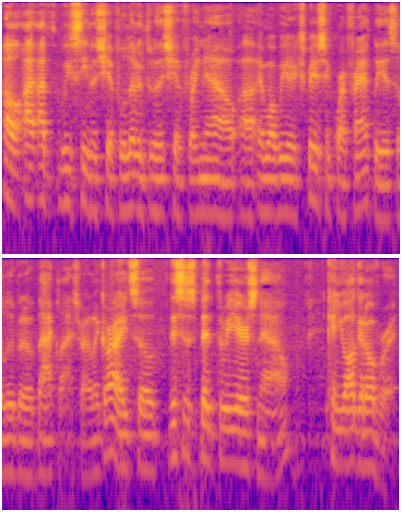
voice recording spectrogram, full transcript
Oh, I, I've, we've seen the shift. We're living through the shift right now. Uh, and what we're experiencing, quite frankly, is a little bit of a backlash, right? Like, all right, so this has been three years now. Can you all get over it?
